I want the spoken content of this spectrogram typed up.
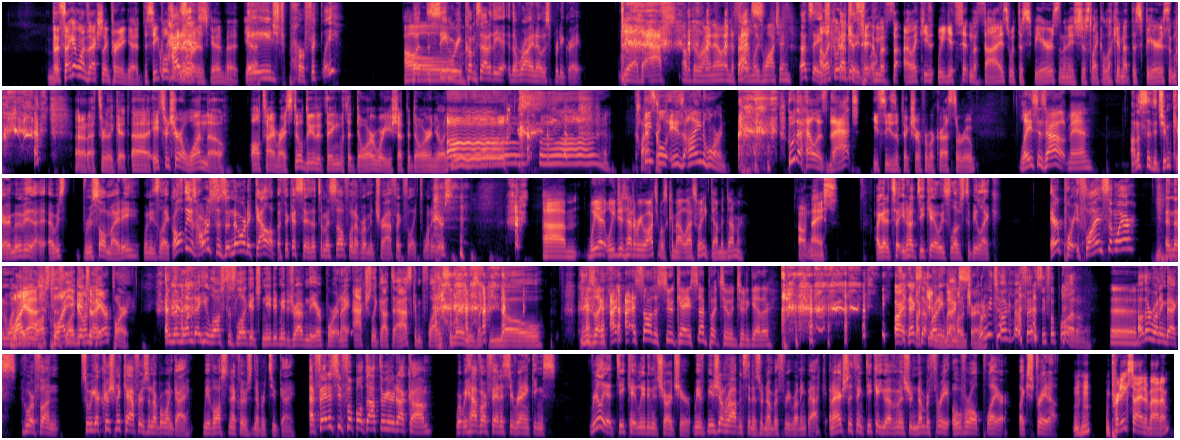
The second one's actually pretty good. The sequel Has never good, but yeah. Aged perfectly, Oh, but the scene where he comes out of the the rhino is pretty great. Yeah, the ass of the rhino and the family's watching. That's aged. I like when he gets aged hit well. in the. Th- I like he we gets hit in the thighs with the spears, and then he's just like looking at the spears, and I don't know. It's really good. Uh, Ace Ventura one though, all timer. I still do the thing with the door where you shut the door and you're like, Oh, oh, oh. classic. Finkel is Einhorn. Who the hell is that? He sees a picture from across the room. Laces out, man. Honestly, the Jim Carrey movie, I, I always Bruce Almighty when he's like, "All these horses are nowhere to gallop." I think I say that to myself whenever I'm in traffic for like 20 years. Um, we we just had a rewatchables come out last week. Dumb and Dumber. Oh, nice. I got to tell you, you know how DK always loves to be like, "Airport, you flying somewhere?" And then one why day yeah. he lost his why are you luggage. going to the I- airport? And then one day he lost his luggage, needed me to drive him to the airport, and I actually got to ask him flying somewhere, and he was like, "No." And he's like, I, I saw the suitcase. I put two and two together. All right, next up, fucking running limo backs. driver. What are we talking about? Fantasy football? I don't know. Uh, Other running backs who are fun. So we got Christian McCaffrey as the number one guy. We have Austin Ekeler as the number two guy. At fantasyfootball.theringer.com, where we have our fantasy rankings, really at DK leading the charge here. We have Bijan Robinson as our number three running back. And I actually think DK, you have him as your number three overall player, like straight up. I'm pretty excited about him.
